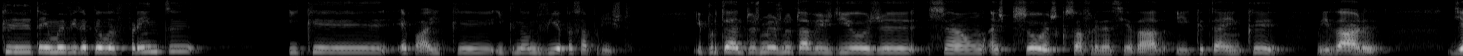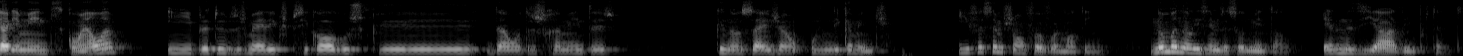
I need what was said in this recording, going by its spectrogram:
que tem uma vida pela frente e que, epá, e que, e que não devia passar por isto. E portanto, os meus notáveis de hoje são as pessoas que sofrem de ansiedade e que têm que lidar diariamente com ela e para todos os médicos psicólogos que dão outras ferramentas que não sejam os medicamentos. E façamos só um favor, maltinha. Não banalizemos a saúde mental. É demasiado importante.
